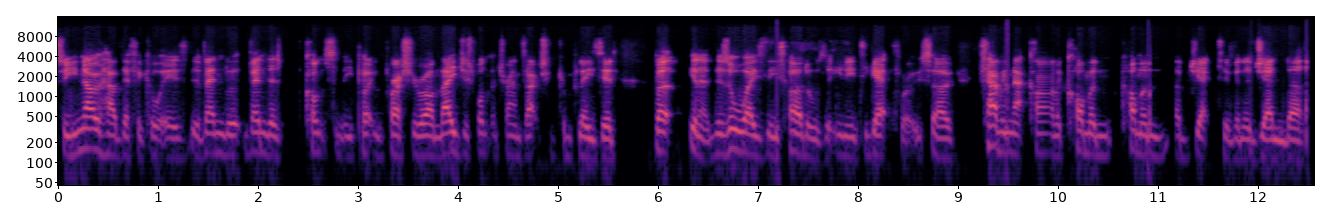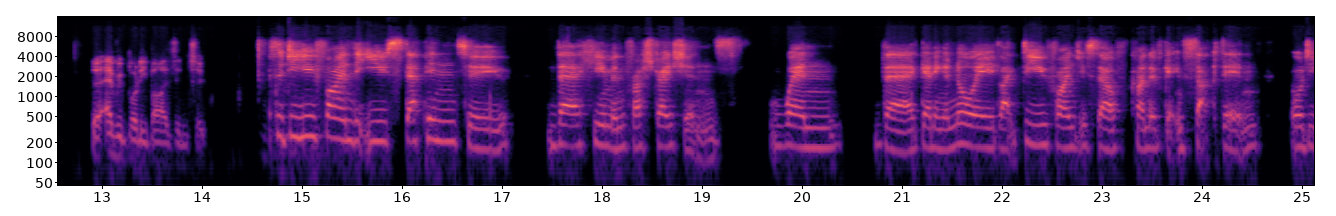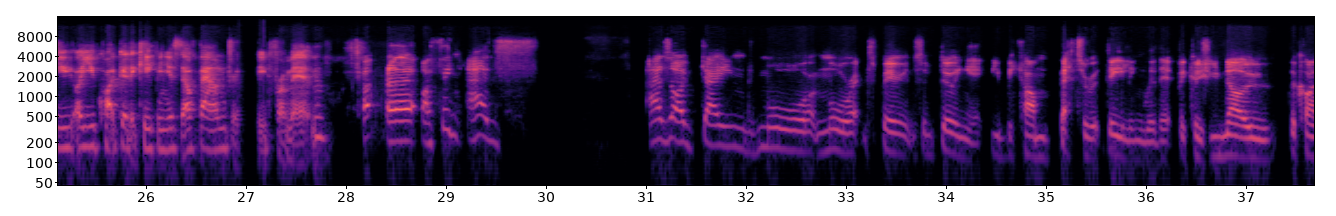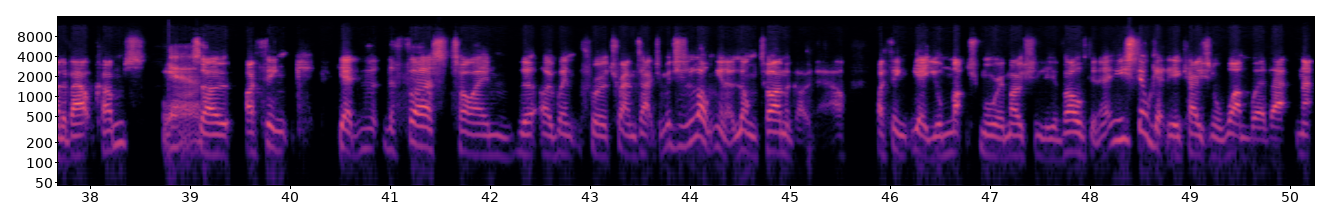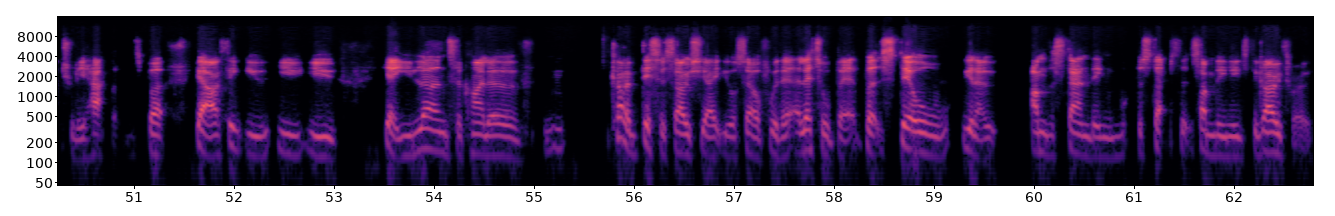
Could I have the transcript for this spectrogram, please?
So you know how difficult it is. The vendor vendors constantly putting pressure on. They just want the transaction completed but you know there's always these hurdles that you need to get through. So it's having that kind of common common objective and agenda that everybody buys into. So do you find that you step into their human frustrations when they're getting annoyed? Like do you find yourself kind of getting sucked in or do you are you quite good at keeping yourself boundaried from it? Uh, uh i think as as I've gained more and more experience of doing it, you become better at dealing with it because you know the kind of outcomes. Yeah. So I think, yeah, the, the first time that I went through a transaction, which is a long, you know, long time ago now, I think, yeah, you're much more emotionally involved in it, and you still get the occasional one where that naturally happens. But yeah, I think you, you, you, yeah, you learn to kind of mm, kind of disassociate yourself with it a little bit but still you know understanding the steps that somebody needs to go through.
